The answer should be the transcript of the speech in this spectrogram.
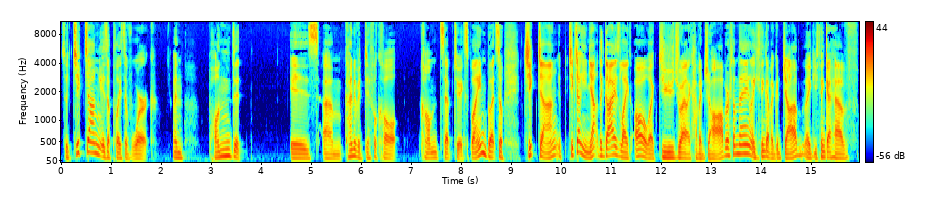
So 직장 is a place of work, and 번듯 is um, kind of a difficult concept to explain. But so 직장, 직장이냐? The guy is like, oh, like, do you, do I like have a job or something? Like, you think I have a good job? Like, you think I have,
